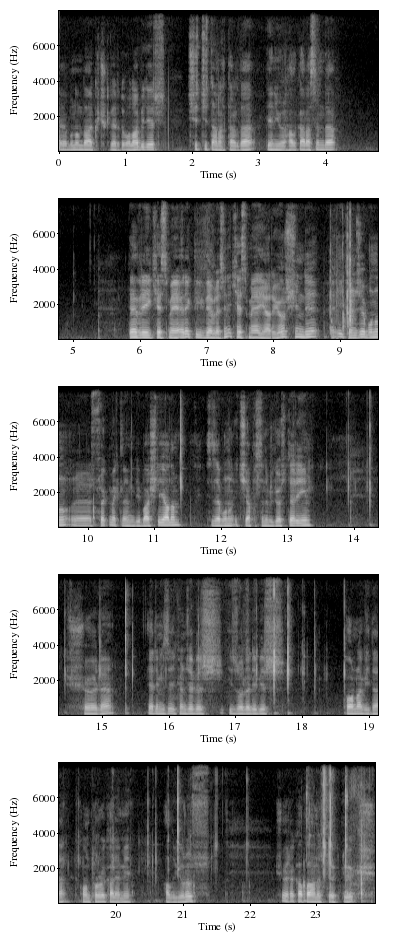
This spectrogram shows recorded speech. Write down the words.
E, bunun daha küçükleri de olabilir. Çıt çıt anahtar da deniyor halk arasında. Devreyi kesmeye, elektrik devresini kesmeye yarıyor. Şimdi e, ilk önce bunu e, sökmekle bir başlayalım. Size bunun iç yapısını bir göstereyim. Şöyle elimize ilk önce bir izoleli bir tornavida, kontrol kalemi alıyoruz. Şöyle kapağını söktük.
